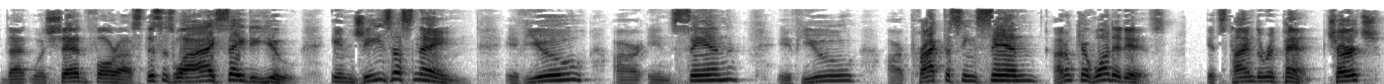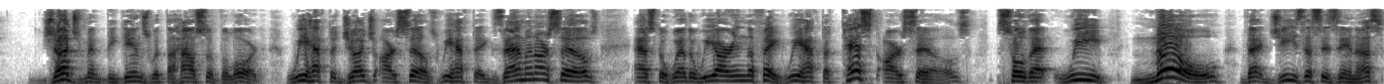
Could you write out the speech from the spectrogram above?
that was shed for us. This is why I say to you, in Jesus' name, if you are in sin, if you are practicing sin, I don't care what it is, it's time to repent. Church, Judgment begins with the house of the Lord. We have to judge ourselves. We have to examine ourselves as to whether we are in the faith. We have to test ourselves so that we know that Jesus is in us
